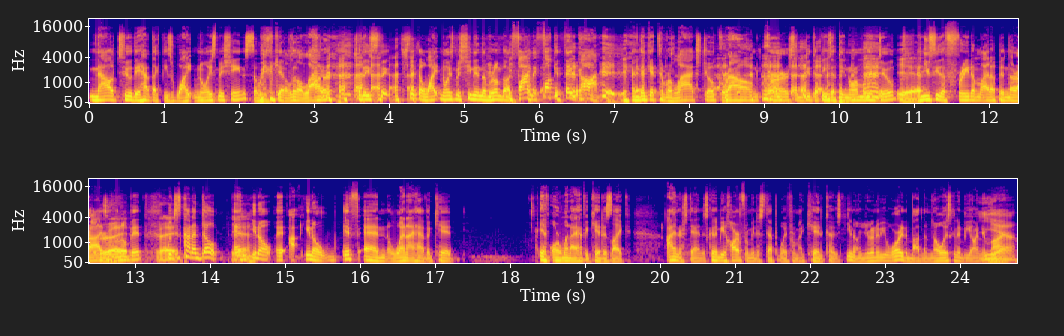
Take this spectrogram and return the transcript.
now too, they have like these white noise machines, so we get a little louder. so they stick, stick the white noise machine in the room. They're like, finally, fucking thank God. And they get to relax, joke around, curse, and do the things that they normally do. Yeah. And you see the freedom light up in their eyes a little bit, right. which is kind of dope. Yeah. And you know, eh, I- you know, if and when I have a kid, if or when I have a kid is like, I understand it's going to be hard for me to step away from my kid because you know you're going to be worried about them. They're always going to be on your Yeah. mind.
